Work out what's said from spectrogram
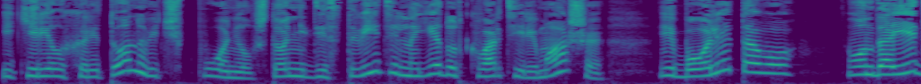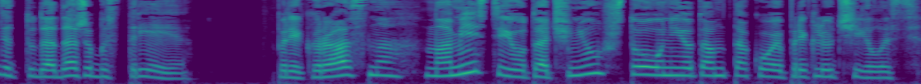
и Кирилл Харитонович понял, что они действительно едут к квартире Маши, и более того, он доедет туда даже быстрее. «Прекрасно. На месте и уточню, что у нее там такое приключилось.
